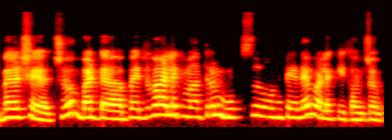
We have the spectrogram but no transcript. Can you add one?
వేర్ చేయొచ్చు. బట్ పెద్దవాళ్ళకి మాత్రం హుక్స్ ఉంటేనే వాళ్ళకి కొంచెం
